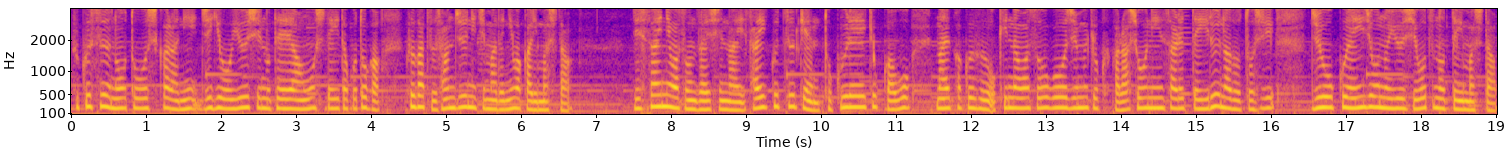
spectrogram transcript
複数の投資家らに事業融資の提案をしていたことが9月30日までに分かりました。実際には存在しない採掘権特例許可を内閣府沖縄総合事務局から承認されているなどとし10億円以上の融資を募っていました。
